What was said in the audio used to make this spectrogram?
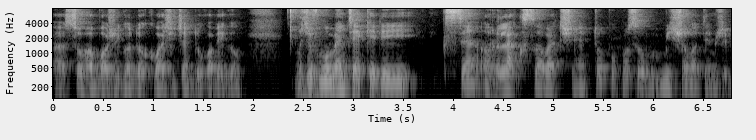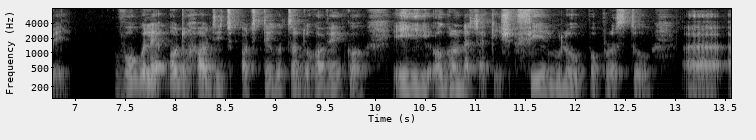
e, Słowa Bożego, dookoła życia duchowego, że w momencie, kiedy chcę relaksować się, to po prostu myślę o tym, żeby w ogóle odchodzić od tego, co duchowego i oglądać jakiś film lub po prostu e, e,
